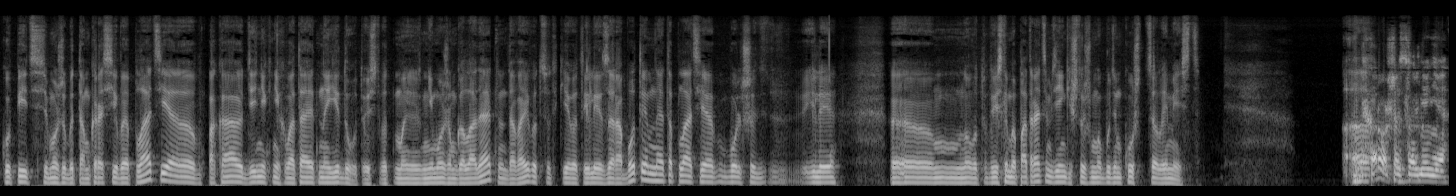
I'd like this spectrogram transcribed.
купить, может быть, там красивое платье, пока денег не хватает на еду. То есть вот мы не можем голодать, ну давай вот все-таки вот или заработаем на это платье больше, или э, ну вот если мы потратим деньги, что же мы будем кушать целый месяц? А Хорошее сравнение.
